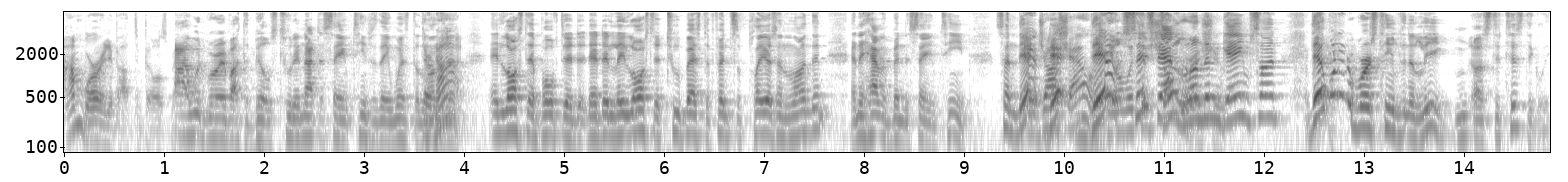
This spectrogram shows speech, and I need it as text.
I'm worried about the Bills, man. I would worry about the Bills too. They're not the same team since they went to They're London. not. They lost their both their they, they lost their two best defensive players in London, and they haven't been the same team. Son, they're, Josh they're, they're- since that London issue. game, son, they're one of the worst teams in the league uh, statistically.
